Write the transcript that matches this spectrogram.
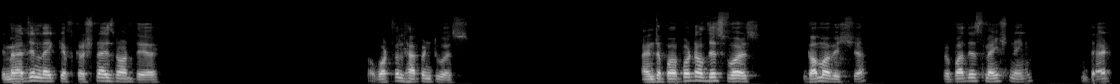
Imagine like if Krishna is not there, what will happen to us? And the purport of this verse, Gam Avishya, Prabhupada is mentioning that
